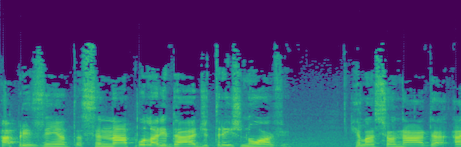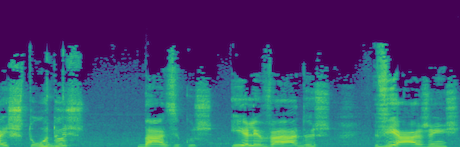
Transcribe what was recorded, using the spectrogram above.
apresenta-se na polaridade 39 relacionada a estudos básicos e elevados, viagens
